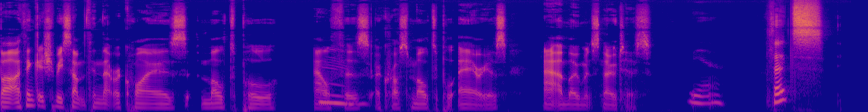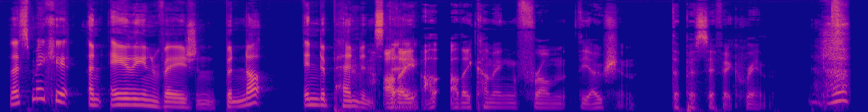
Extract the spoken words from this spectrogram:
but I think it should be something that requires multiple alphas across multiple areas at a moment's notice. Yeah. Let's let's make it an alien invasion, but not Independence Day. Are they are, are they coming from the ocean, the Pacific Rim?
